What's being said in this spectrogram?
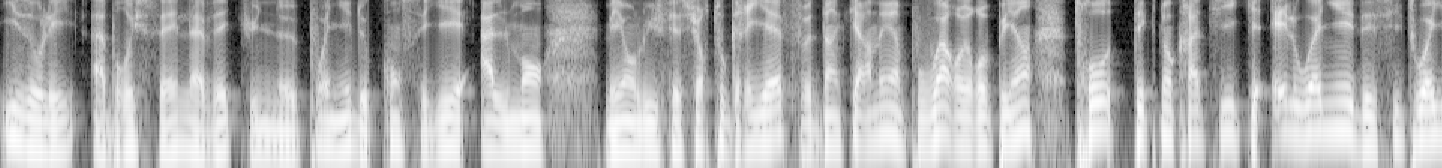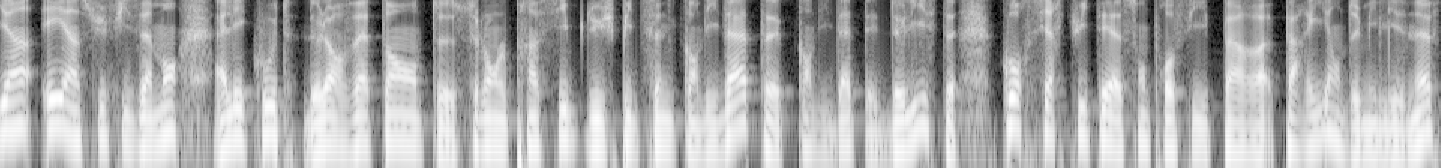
isolé à Bruxelles avec une poignée de conseillers allemands. Mais on lui fait surtout grief d'incarner un pouvoir européen trop technocratique, éloigné des citoyens et insuffisamment à l'écoute de leurs attentes. Selon le principe du Spitzenkandidat, candidate tête de liste, court-circuité à son profit par Paris en 2019,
